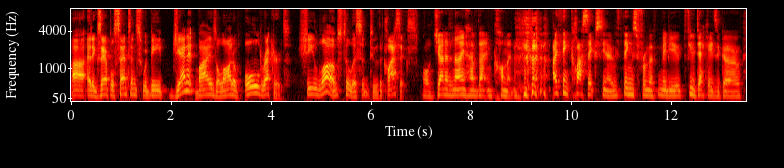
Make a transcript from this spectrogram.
Uh, an example sentence would be Janet buys a lot of old records. She loves to listen to the classics. Well, Janet and I have that in common. I think classics, you know, things from a, maybe a few decades ago,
